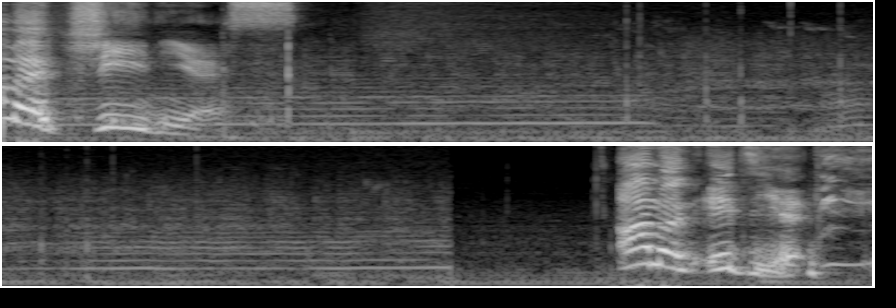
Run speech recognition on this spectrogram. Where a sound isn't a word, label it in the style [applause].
I'm a genius. I'm an idiot. [laughs]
